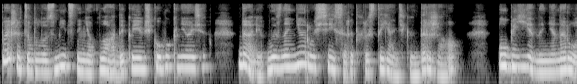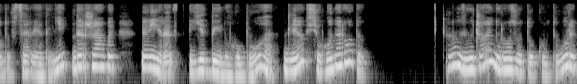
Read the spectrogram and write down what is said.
Перше це було зміцнення влади київського князя, далі визнання Русі серед християнських держав, об'єднання народу всередині держави, віра в єдиного Бога для всього народу. Ну, звичайно, розвиток культури,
